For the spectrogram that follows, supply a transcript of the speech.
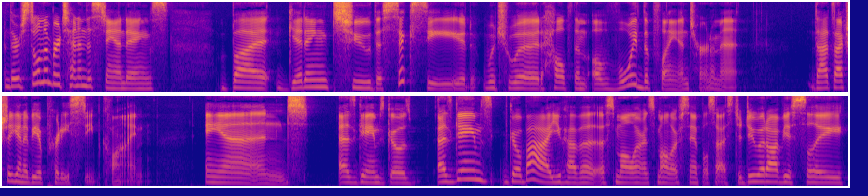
They're still number 10 in the standings. But getting to the sixth seed, which would help them avoid the play in tournament, that's actually going to be a pretty steep climb. And as games goes as games go by, you have a, a smaller and smaller sample size to do it, obviously.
